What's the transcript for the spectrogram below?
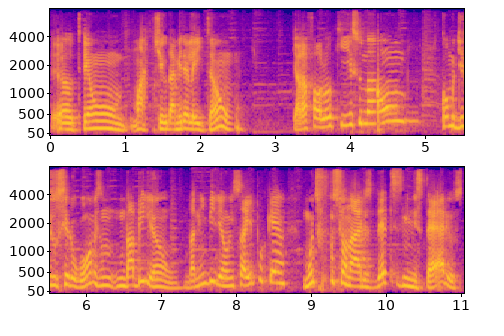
Eu tenho um, um artigo da Mira Leitão que ela falou que isso não, como diz o Ciro Gomes, não dá bilhão, não dá nem bilhão isso aí, porque muitos funcionários desses ministérios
